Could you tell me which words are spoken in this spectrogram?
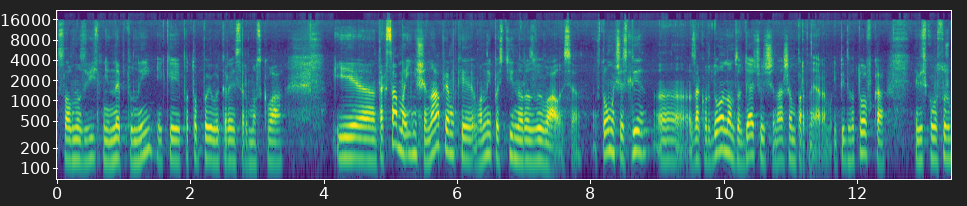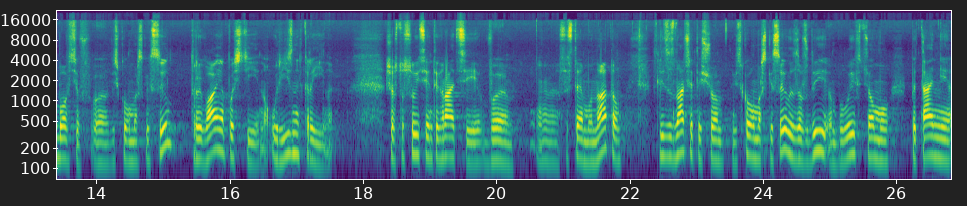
славнозвісні Нептуни, які потопили крейсер Москва. І е, так само інші напрямки вони постійно розвивалися, в тому числі е, за кордоном, завдячуючи нашим партнерам. І підготовка військовослужбовців е, військово-морських сил триває постійно у різних країнах. Що стосується інтеграції в систему НАТО, слід зазначити, що військово-морські сили завжди були в цьому питанні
